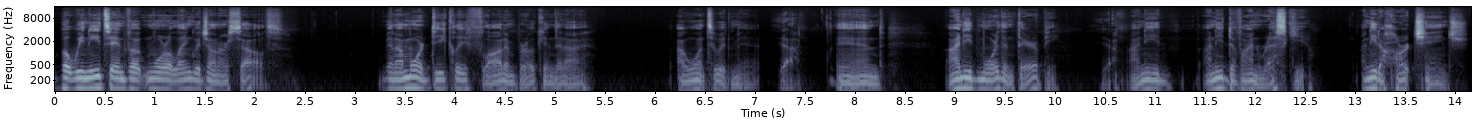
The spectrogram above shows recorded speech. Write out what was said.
but we need to invoke moral language on ourselves. Man, I'm more deeply flawed and broken than I, I want to admit. Yeah. and I need more than therapy. Yeah. I need I need divine rescue. I need a heart change.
